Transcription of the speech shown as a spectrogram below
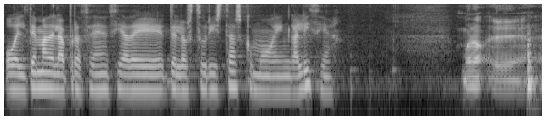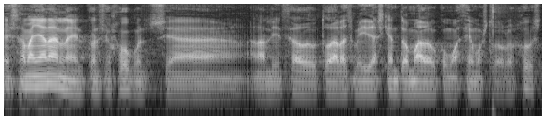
o el tema de la procedencia de, los turistas, como en Galicia? Bueno, eh, esta mañana en el Consejo pues, se han analizado todas las medidas que han tomado, como hacemos todos los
